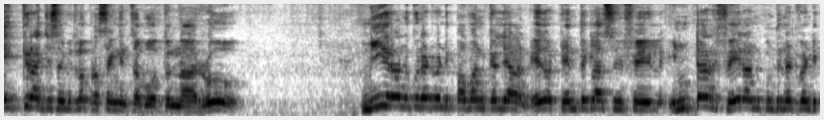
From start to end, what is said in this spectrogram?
ఐక్యరాజ్య సమితిలో ప్రసంగించబోతున్నారు. మీరు అనుకున్నటువంటి పవన్ కళ్యాణ్ ఏదో tenth class fail inter fail అనుకుంటున్నటువంటి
